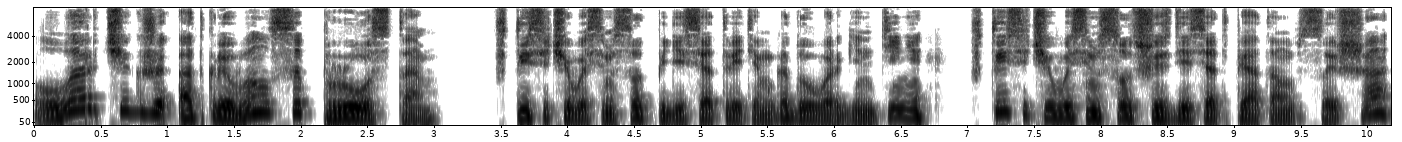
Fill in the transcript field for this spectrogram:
Ларчик же открывался просто. В 1853 году в Аргентине, в 1865 в США,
